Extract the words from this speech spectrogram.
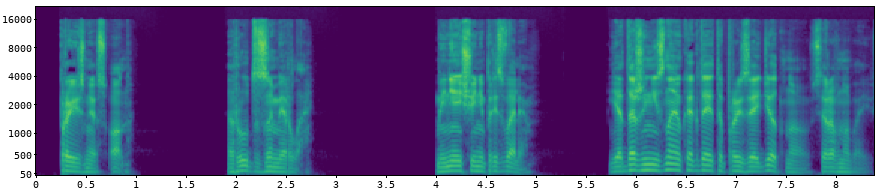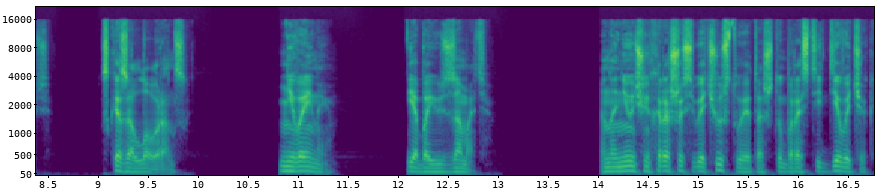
— произнес он. Рут замерла. «Меня еще не призвали. Я даже не знаю, когда это произойдет, но все равно боюсь», — сказал Лоуренс. «Не войны. Я боюсь за мать. Она не очень хорошо себя чувствует, а чтобы растить девочек,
